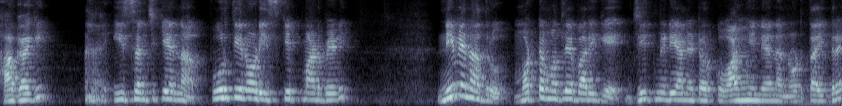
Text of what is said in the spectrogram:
ಹಾಗಾಗಿ ಈ ಸಂಚಿಕೆಯನ್ನು ಪೂರ್ತಿ ನೋಡಿ ಸ್ಕಿಪ್ ಮಾಡಬೇಡಿ. ನೀವೇನಾದರೂ ಮೊಟ್ಟ ಮೊದಲೇ ಬಾರಿಗೆ ಜೀತ್ ಮೀಡಿಯಾ ನೆಟ್ವರ್ಕ್ ವಾಹಿನಿಯನ್ನ ನೋಡ್ತಾ ಇದ್ರೆ,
